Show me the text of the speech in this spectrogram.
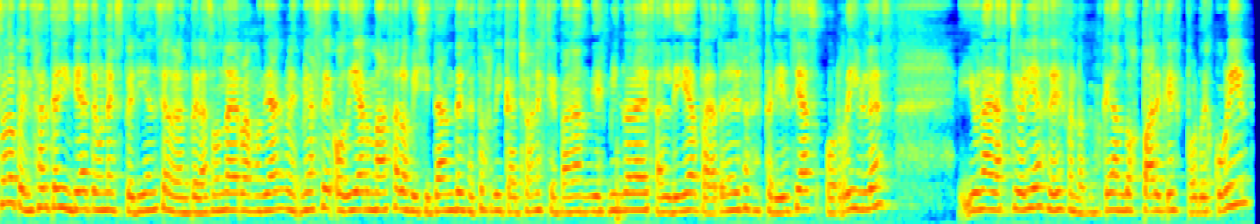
solo pensar que alguien quiera tener una experiencia durante la Segunda Guerra Mundial me, hace odiar más a los visitantes, estos ricachones que pagan 10 mil dólares al día para tener esas experiencias horribles. Y una de las teorías es, bueno, que nos quedan dos parques por descubrir.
